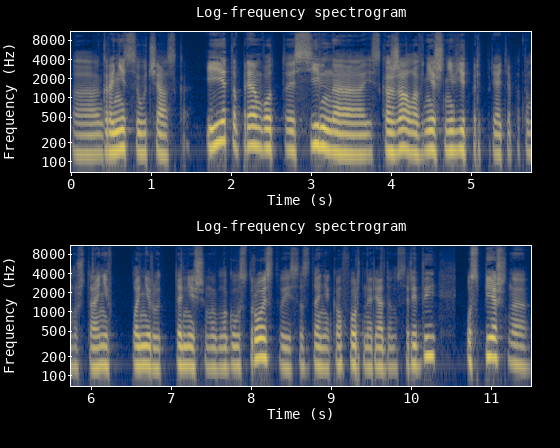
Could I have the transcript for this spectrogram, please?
э, границы участка. И это прям вот сильно искажало внешний вид предприятия, потому что они планируют в дальнейшем и благоустройство, и создание комфортной рядом среды. Успешно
